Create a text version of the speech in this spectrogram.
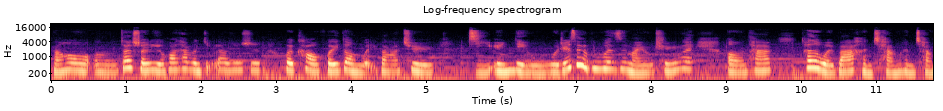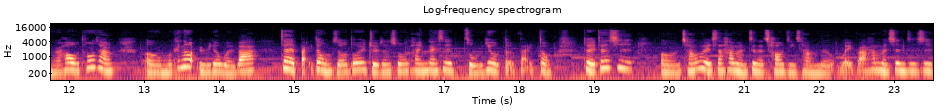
然后，嗯，在水里的话，它们主要就是会靠挥动尾巴去击晕猎物。我觉得这个部分是蛮有趣，因为，嗯，它它的尾巴很长很长。然后通常，呃，我们看到鱼的尾巴在摆动的时候，都会觉得说它应该是左右的摆动，对。但是，嗯，长尾鲨它们这个超级长的尾巴，它们甚至是，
